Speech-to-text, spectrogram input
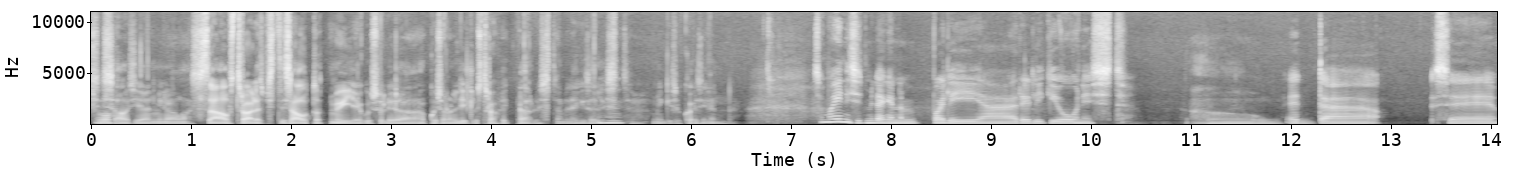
siis oh. see asi on minu oma, sest sa Austraalias vist ei saa autot müüa, kui sul ei ole, kui sul on liiklustrahvid peal vist või midagi sellist mm, -hmm. mingi sihuke asi on. sa mainisid midagi ennem Pali äh, religioonist oh.. et äh, see,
